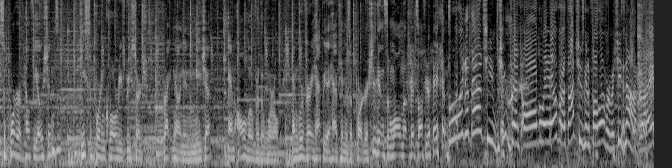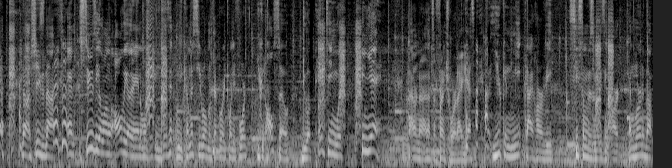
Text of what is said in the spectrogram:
supporter of healthy oceans. He's supporting coral reef research right now in Indonesia and all over the world, and we're very happy to have him as a partner. She's getting some walnut bits off your hand. Well, look at that. She, she bent all the way over. I thought she was going to fall over, but she's not, right? no, she's not. And Susie, along with all the other animals you can visit when you come to SeaWorld on February 24th, you can also do a painting with Pigne. I don't know, that's a French word, I guess. but you can meet Guy Harvey, see some of his amazing art, and learn about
